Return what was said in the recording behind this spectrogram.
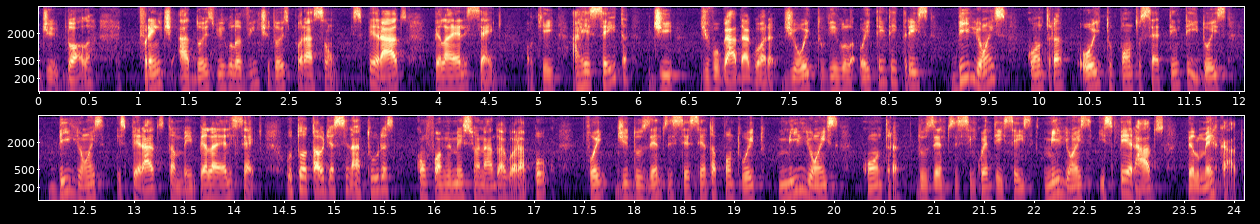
de dólar, frente a 2,22 por ação esperados pela LSEG ok? A receita de divulgada agora de 8,83 bilhões contra 8,72 bilhões esperados também pela LSEG. O total de assinaturas, conforme mencionado agora há pouco, foi de 260,8 milhões contra 256 milhões esperados pelo mercado.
